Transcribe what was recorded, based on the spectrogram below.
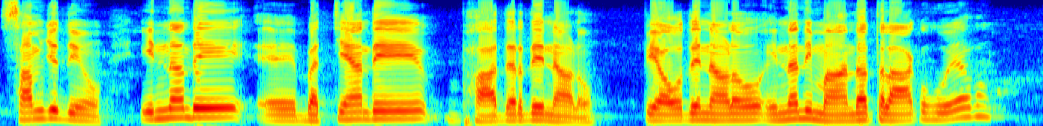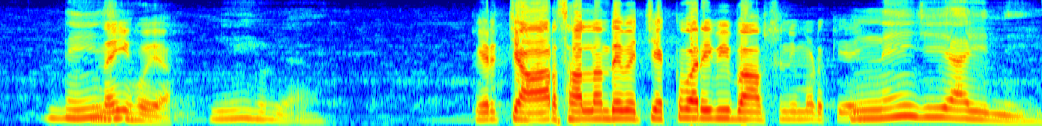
ਸਮਝਦੇ ਹੋ ਇਹਨਾਂ ਦੇ ਬੱਚਿਆਂ ਦੇ ਫਾਦਰ ਦੇ ਨਾਲੋਂ ਪਿਓ ਦੇ ਨਾਲੋਂ ਇਹਨਾਂ ਦੀ ਮਾਂ ਦਾ ਤਲਾਕ ਹੋਇਆ ਵਾ? ਨਹੀਂ। ਨਹੀਂ ਹੋਇਆ। ਨਹੀਂ ਹੋਇਆ। ਫਿਰ 4 ਸਾਲਾਂ ਦੇ ਵਿੱਚ ਇੱਕ ਵਾਰੀ ਵੀ ਵਾਪਸ ਨਹੀਂ ਮੁੜ ਕੇ ਆਈ? ਨਹੀਂ ਜੀ ਆਈ ਨਹੀਂ।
